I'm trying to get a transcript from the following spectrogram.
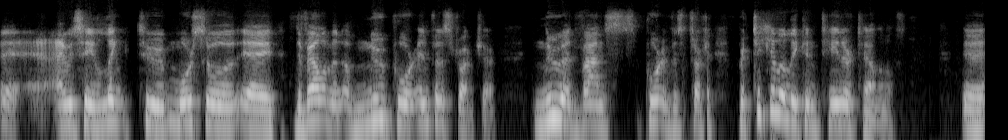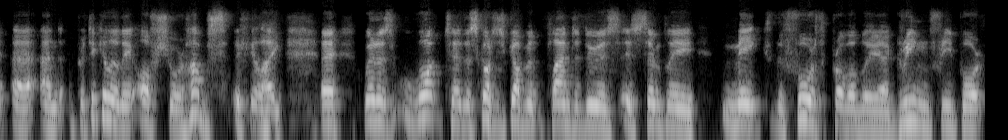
I would say, linked to more so uh, development of new port infrastructure, new advanced port infrastructure, particularly container terminals. Uh, uh, and particularly offshore hubs, if you like. Uh, whereas what the Scottish Government plan to do is, is simply make the Forth probably a green free port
